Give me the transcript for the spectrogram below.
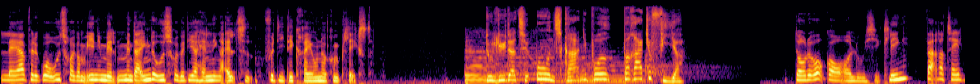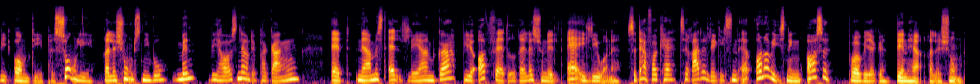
lærere og pædagoger udtrykker dem indimellem, men der er ingen, der udtrykker de her handlinger altid, fordi det er krævende og komplekst. Du lytter til ugens Kranjebrud på Radio 4. Dorte Ågaard og Louise Klinge. Før der talte vi om det personlige relationsniveau, men vi har også nævnt et par gange, at nærmest alt læreren gør, bliver opfattet relationelt af eleverne. Så derfor kan tilrettelæggelsen af undervisningen også påvirke den her relation.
